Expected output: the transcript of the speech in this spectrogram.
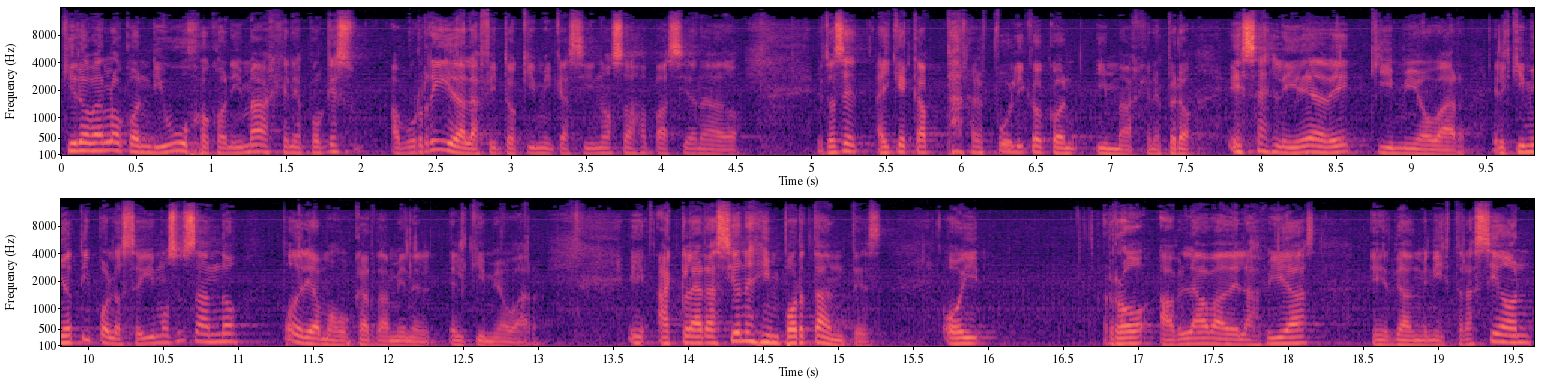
quiero verlo con dibujos, con imágenes, porque es aburrida la fitoquímica si no sos apasionado. Entonces hay que captar al público con imágenes, pero esa es la idea de quimiobar. El quimiotipo lo seguimos usando, podríamos buscar también el, el quimiobar. Eh, aclaraciones importantes. Hoy Ro hablaba de las vías eh, de administración.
